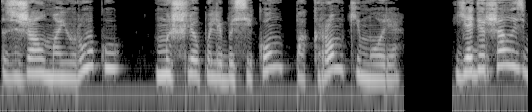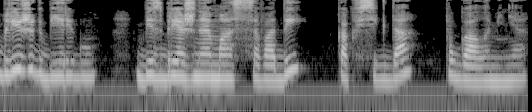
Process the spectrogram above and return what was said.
сжал мою руку, мы шлепали босиком по кромке моря. Я держалась ближе к берегу. Безбрежная масса воды, как всегда, пугала меня.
